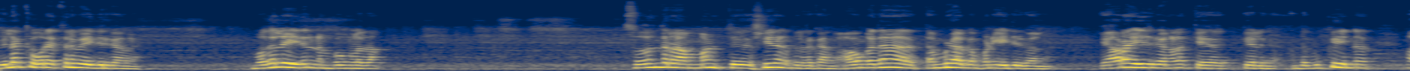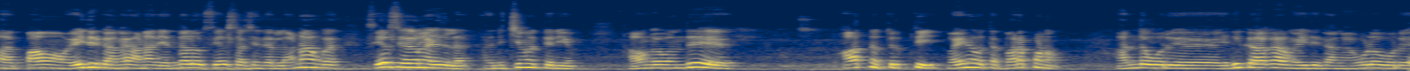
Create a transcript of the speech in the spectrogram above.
விளக்க ஒரு எத்தனை பேர் எழுதியிருக்காங்க? முதல்ல எழுதின நம்பவங்கள தான். சுதந்திராமன் திரு ஸ்ரீரங்கத்தில் இருக்காங்க. அவங்க தான் தமிழாக்கம் பண்ணி எழுதியிருக்காங்க. யாரோ எழுதியிருக்காங்கன்னா கே கேளுங்க. அந்த புக்கு இன்னும் பாவம் எழுதியிருக்காங்க. ஆனால் அது எந்த அளவுக்கு சேல்ஸ் ஆச்சுன்னு தெரியல. ஆனால் அவங்க சேல்ஸுக்காகலாம் எழுதலை. அது நிச்சயமாக தெரியும். அவங்க வந்து ஆத்ம திருப்தி வைணவத்தை பரப்பணும். அந்த ஒரு இதுக்காக அவங்க எழுதியிருக்காங்க. அவ்வளோ ஒரு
